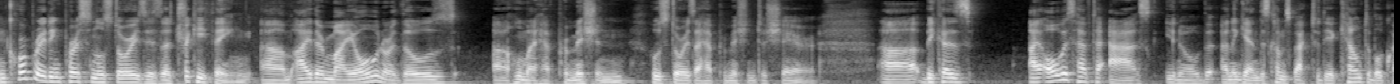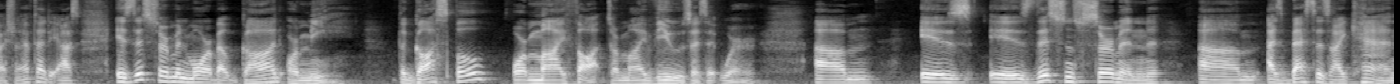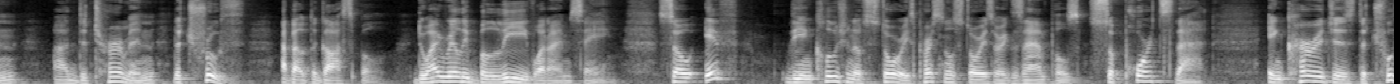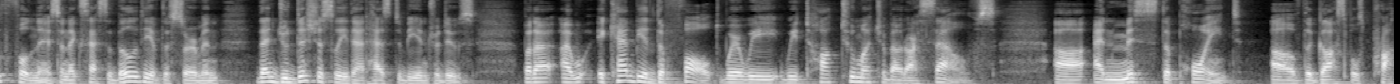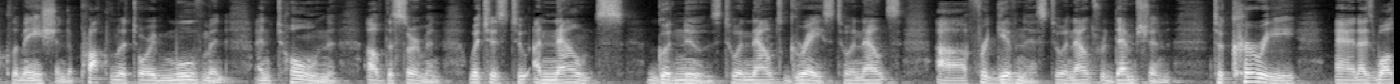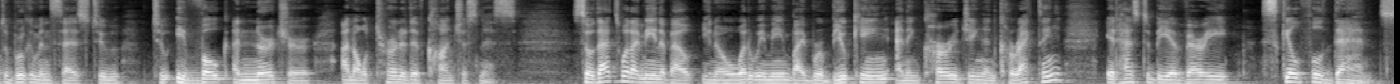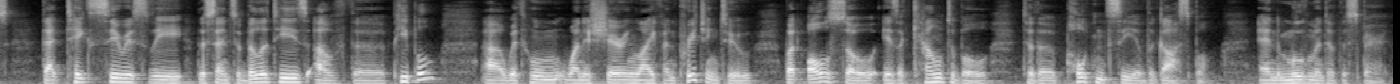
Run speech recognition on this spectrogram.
Incorporating personal stories is a tricky thing, um, either my own or those uh, whom I have permission, whose stories I have permission to share. Uh, because I always have to ask, you know, the, and again, this comes back to the accountable question. I have to ask, is this sermon more about God or me? The gospel or my thoughts or my views, as it were? Um, is, is this sermon, um, as best as I can, uh, determine the truth about the gospel? Do I really believe what I'm saying? So if the inclusion of stories, personal stories or examples, supports that, encourages the truthfulness and accessibility of the sermon, then judiciously that has to be introduced. But I, I, it can't be a default where we, we talk too much about ourselves uh, and miss the point of the gospel's proclamation, the proclamatory movement and tone of the sermon, which is to announce good news, to announce grace, to announce uh, forgiveness, to announce redemption, to curry, and as Walter Brueggemann says, to, to evoke and nurture an alternative consciousness. So that's what I mean about, you know, what do we mean by rebuking and encouraging and correcting? It has to be a very skillful dance that takes seriously the sensibilities of the people uh, with whom one is sharing life and preaching to, but also is accountable to the potency of the gospel and the movement of the Spirit.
